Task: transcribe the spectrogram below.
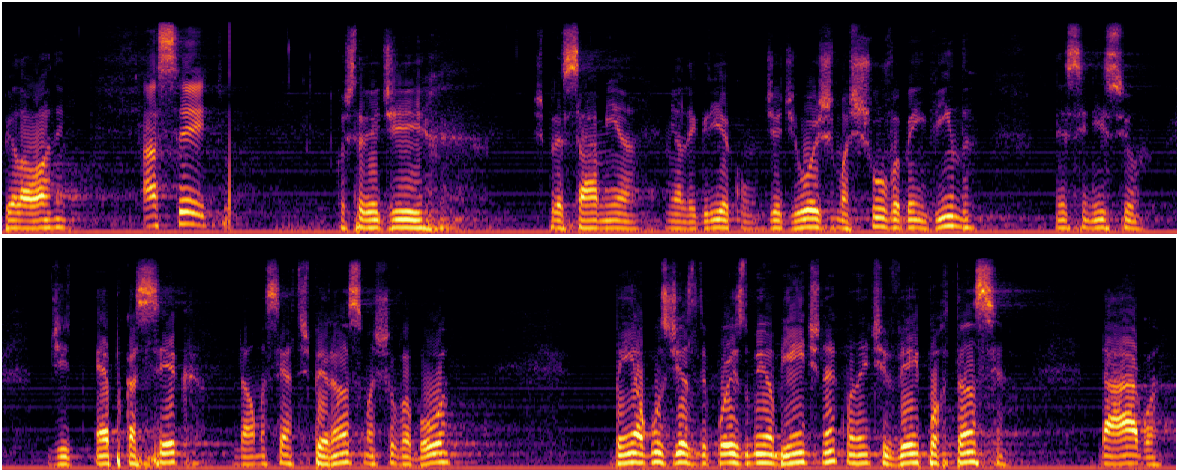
Pela ordem. Aceito. Gostaria de expressar a minha, minha alegria com o dia de hoje, uma chuva bem-vinda nesse início de época seca, dá uma certa esperança, uma chuva boa. Bem alguns dias depois do meio ambiente, né, quando a gente vê a importância da água.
